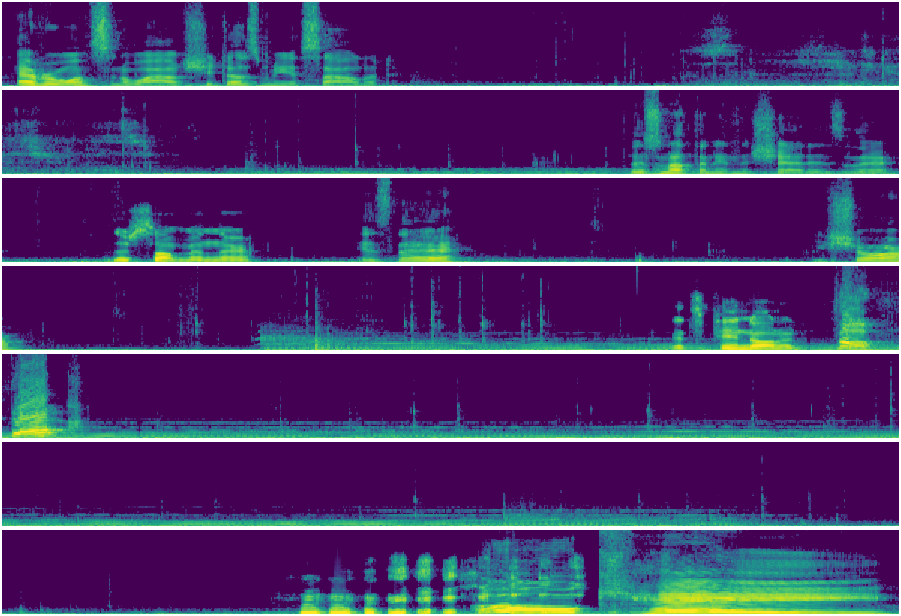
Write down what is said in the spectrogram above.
every once in a while she does me a solid. There's nothing in the shed, is there? There's something in there. Is there? You sure? It's pinned on it. The fuck? Okay.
